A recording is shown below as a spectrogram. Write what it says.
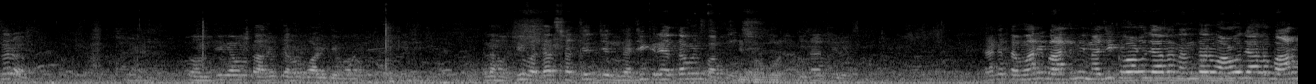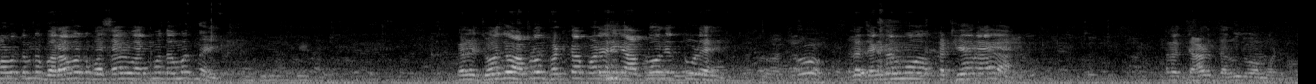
કરે. તો સમજી ગયા તારું પહેલો પાડી દેવાનો. એટલે સૌથી વધારે સચેત જે નજીક રહેતા હોય ને બાપુ. કારણ કે તમારી બાતમી નજીક વાળું ચાલે ને અંદર વાળું ચાલે બહાર વાળું તમને બરાબર કે ફસાવે વાતમાં દમ જ નહીં. એટલે જો જો આપણો ફટકા પડે એ આપણો ને તોડે એટલે જંગલમાં કઠિયાર આવ્યા એટલે ઝાડ ધરું જોવા મળ્યું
